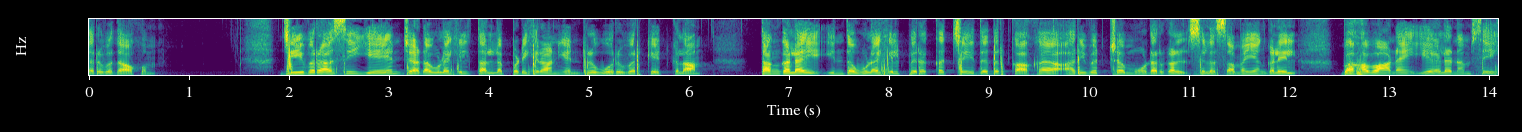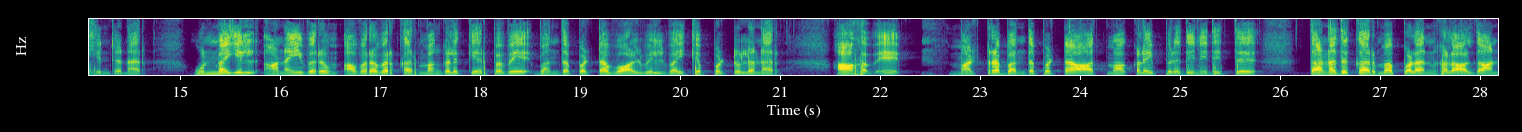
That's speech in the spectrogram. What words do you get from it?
தருவதாகும். ஜீவராசி ஏன் ஜட உலகில் தள்ளப்படுகிறான் என்று ஒருவர் கேட்கலாம். தங்களை இந்த உலகில் பிறக்கச் செய்ததற்காக அறிவற்ற மூடர்கள் சில சமயங்களில் பகவானை ஏளனம் செய்கின்றனர். உண்மையில் அனைவரும் அவரவர் கர்மங்களுக்கேற்பவே பந்தப்பட்ட வாழ்வில் வைக்கப்பட்டுள்ளனர். ஆகவே மற்ற பந்தப்பட்ட ஆத்மாக்களை பிரதிநிதித்து தனது கர்ம பலன்களால்தான்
